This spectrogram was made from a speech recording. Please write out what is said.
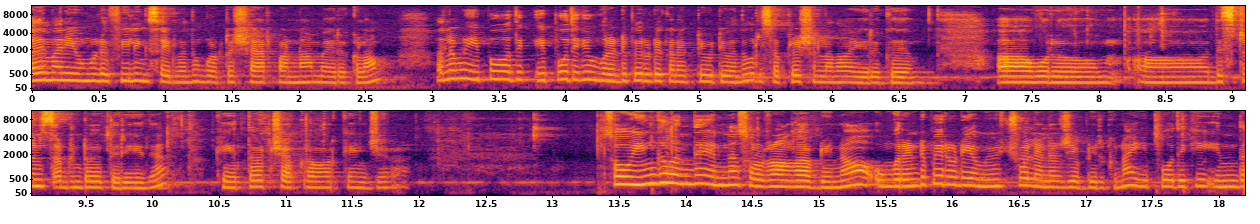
அதே மாதிரி உங்களுடைய ஃபீலிங் சைட் வந்து உங்கள்கிட்ட ஷேர் பண்ணாமல் இருக்கலாம். அது இல்லாமல் இப்போதைக்கு இப்போதைக்கு உங்கள் ரெண்டு பேருடைய கனெக்டிவிட்டி வந்து ஒரு செப்ரேஷனில் தான் இருக்குது ஒரு டிஸ்டன்ஸ் அப்படின்றது தெரியுது. Okay third chakra archangel so இங்கே வந்து என்ன சொல்கிறாங்க அப்படின்னா உங்கள் ரெண்டு பேருடைய மியூச்சுவல் எனர்ஜி எப்படி இருக்குன்னா இப்போதைக்கு இந்த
